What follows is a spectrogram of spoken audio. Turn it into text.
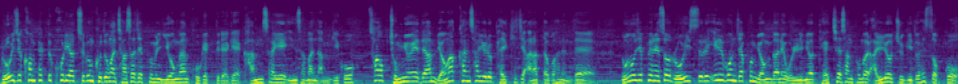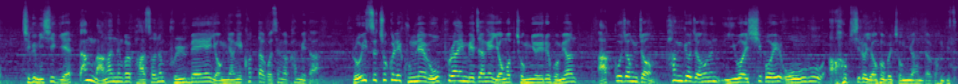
로이즈 컴팩트 코리아 측은 그동안 자사 제품을 이용한 고객들에게 감사의 인사만 남기고 사업 종료에 대한 명확한 사유를 밝히지 않았다고 하는데 노노제편에서 로이스를 일본 제품 명단에 올리며 대체 상품을 알려주기도 했었고 지금 이 시기에 딱 망하는 걸 봐서는 불매의 영향이 컸다고 생각합니다. 로이스 초콜릿 국내 오프라인 매장의 영업 종료일을 보면 압구정점, 판교점은 2월 15일 오후 9시로 영업을 종료한다고 합니다.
